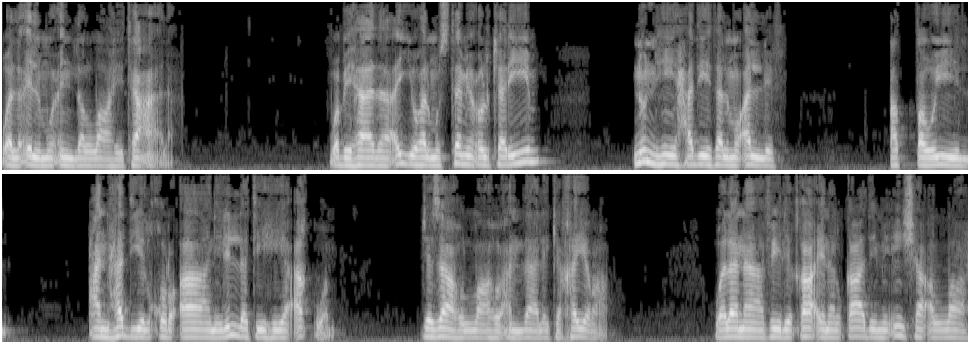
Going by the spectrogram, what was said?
والعلم عند الله تعالى. وبهذا أيها المستمع الكريم ننهي حديث المؤلف الطويل عن هدي القرآن للتي هي أقوم. جزاه الله عن ذلك خيرا. ولنا في لقائنا القادم إن شاء الله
